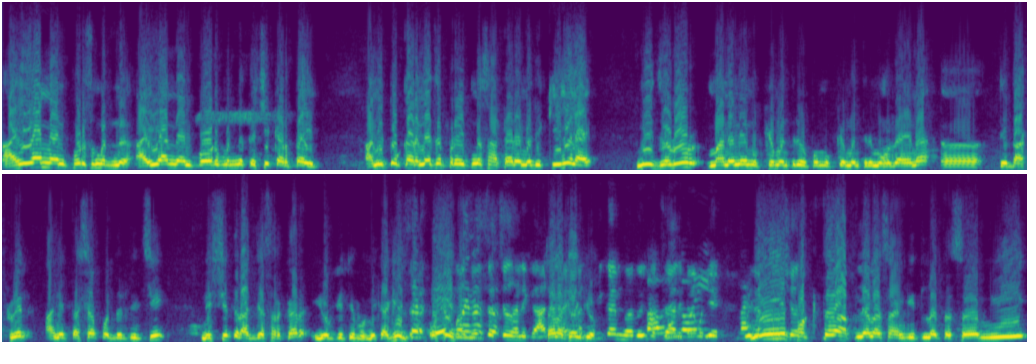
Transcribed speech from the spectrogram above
आहे या मॅनफोर्स मधनं आहे या मॅनपॉवर मधनं कशी करता येईल? आम्ही तो करण्याचा प्रयत्न साताऱ्यामध्ये केलेला आहे. मी जरूर माननीय मुख्यमंत्री उपमुख्यमंत्री महोदयांना ते दाखवेन आणि तशा पद्धतीची निश्चित राज्य सरकार योग्य ती भूमिका घेईल. चला, काय- thank you. आणखी काय महत्वाची चर्चा झाली का? म्हणजे मी फक्त आपल्याला सांगितलं तसं मी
